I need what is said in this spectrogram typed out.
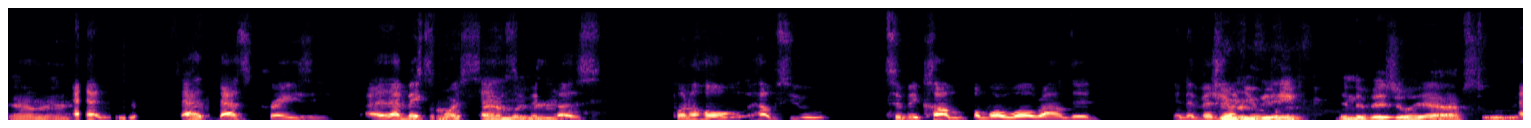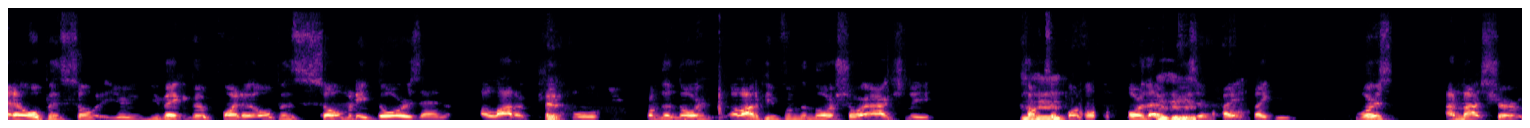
Yeah, man. And that that's crazy. And that makes more sense family, man. because Punahou helps you to become a more well-rounded individual. Human And, you, being, individual, yeah, absolutely. and it opens so you you make a good point. It opens so many doors, and a lot of people from the north, a lot of people from the North Shore actually come to Punahou for that Mhm. reason, right? Like, where's I'm not sure.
